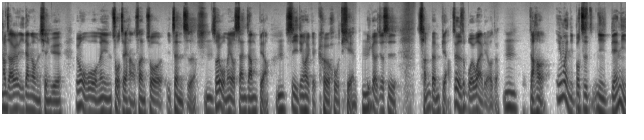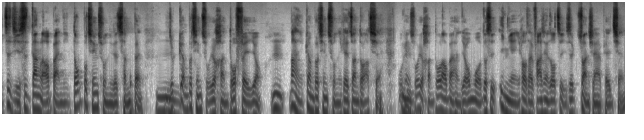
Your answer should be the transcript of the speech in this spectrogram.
他只要一旦跟我们签约，因为我们已经做这行算做一阵子了，嗯、所以我们有三张表，嗯、是一定会给客户填。嗯、一个就是成本表，这个是不会外流的。嗯，然后。因为你不知，你连你自己是当老板，你都不清楚你的成本，嗯、你就更不清楚有很多费用，嗯，那你更不清楚你可以赚多少钱。嗯、我跟你说，有很多老板很幽默，都是一年以后才发现说自己是赚钱还赔钱，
